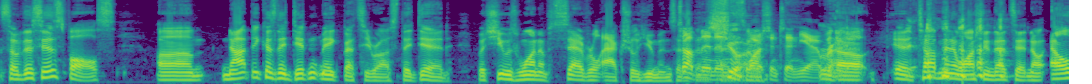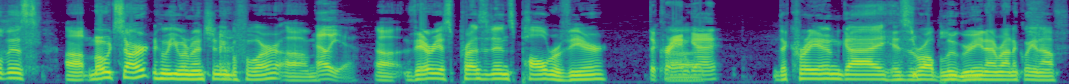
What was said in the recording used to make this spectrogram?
so this is false. Um, not because they didn't make Betsy Ross, they did, but she was one of several actual humans. Tubman been- and Sure. Washington. Yeah, Right. Uh, uh, Tubman and Washington. That's it. No, Elvis, uh, Mozart, who you were mentioning before, um, hell yeah, uh, various presidents, Paul Revere, the crayon uh, guy. the crayon guy. His are all blue green, ironically enough.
